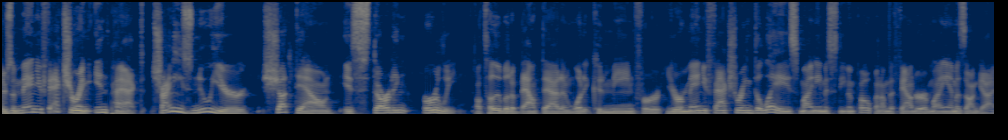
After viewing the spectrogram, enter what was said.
There's a manufacturing impact. Chinese New Year shutdown is starting early. I'll tell you a bit about that and what it could mean for your manufacturing delays. My name is Stephen Pope, and I'm the founder of My Amazon Guy.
